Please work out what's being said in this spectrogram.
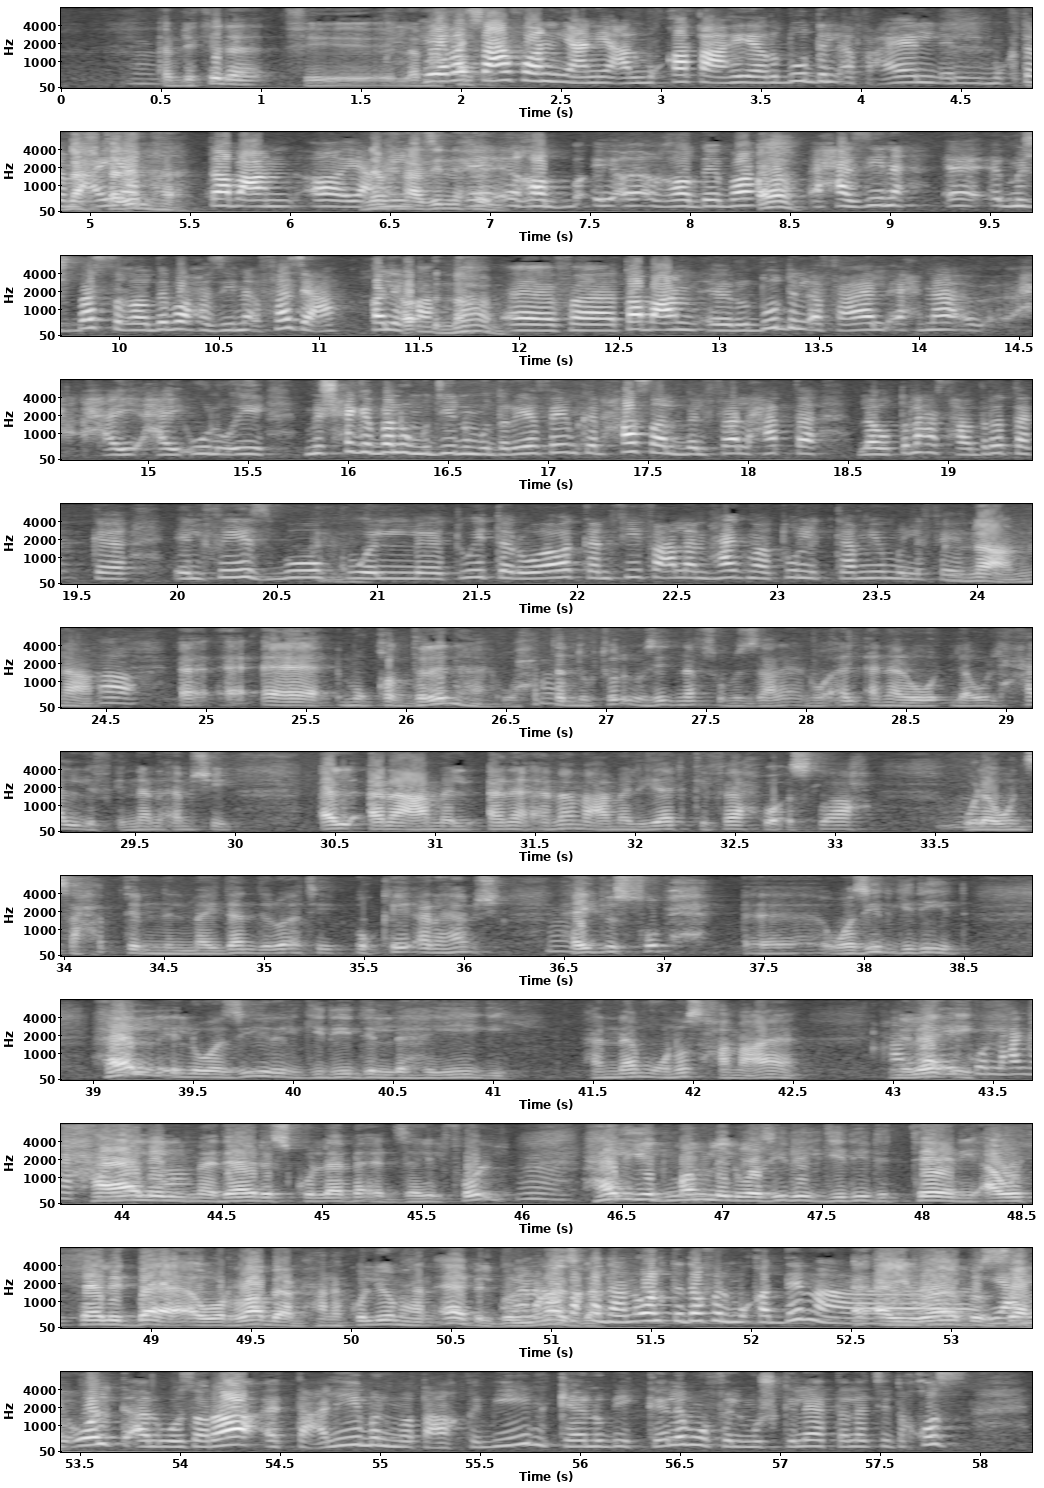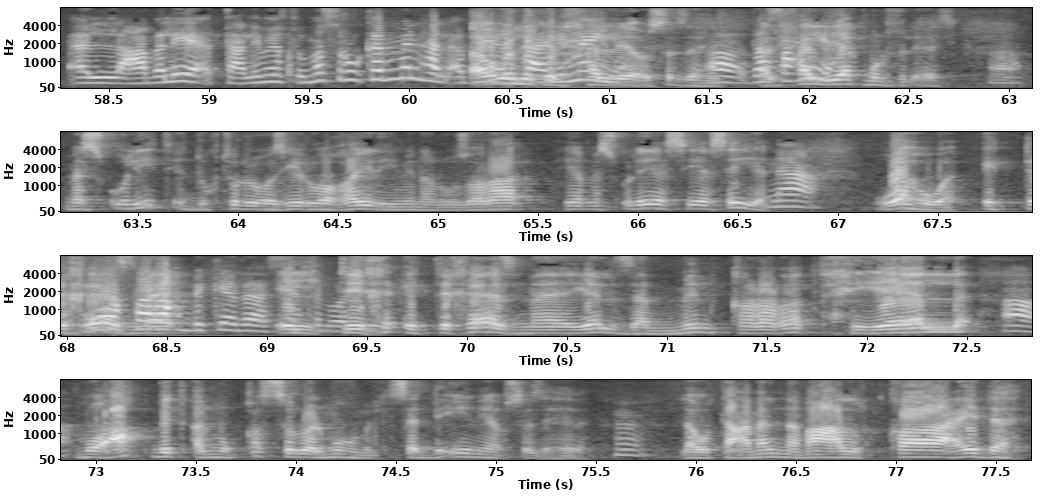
قبل كده في لما هي بس عفوا يعني على المقاطعة هي ردود الأفعال المجتمعية. نحترمها. طبعا آه يعني عايزين نحل. آه، غضب آه، غاضبة آه. حزينة آه، مش بس غاضبة وحزينة فزعة قلقة. آه، نعم. آه، فطبعا ردود الأفعال إحنا هيقولوا إيه؟ مش هيجي باله مدير المديرية فيمكن حصل بالفعل حتى لو تلاحظ حضرتك آه، الفيسبوك والتويتر وكان في فعلا هجمة طول الكام يوم اللي فات. نعم نعم. آه، آه، آه، مقدرينها وحتى الدكتور الوزير نفسه مش زعلان وقال أنا لو الحل في إن أنا أمشي قال أنا عمل أنا أمام عمليات كفاح وإصلاح ولو انسحبت من الميدان دلوقتي أوكي أنا همشي. هيجي الصبح آه، وزير جديد. هل الوزير الجديد اللي هيجي هننام ونصحى معاه نلاقي كل حاجة حال آه. المدارس كلها بقت زي الفل. هل يضمن لي الوزير الجديد الثاني أو الثالث بقى أو الرابع؟ ما إحنا كل يوم هنقابل أنا بالمناسبة. أعتقد أنا قلت ده في المقدمة. أيوة بالظبط. يعني قلت الوزراء التعليم المتعاقبين كانوا بيتكلموا في المشكلات التي تخص العملية التعليمية في مصر وكان منها الأبنية أقول لك التعليمية. الحل يا أستاذة هبه ده الحل صحيح. يكمن في الآتي. آه. مسؤولية الدكتور الوزير وغيره من الوزراء هي مسؤولية سياسية. نعم. وهو اتخاذ هو ما- صرح بكده التخ... اتخاذ ما يلزم من قرارات حيال آه. معاقبة المقصر والمهمل. صدقيني يا أستاذة هبة مم. لو تعاملنا مع القاعدة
